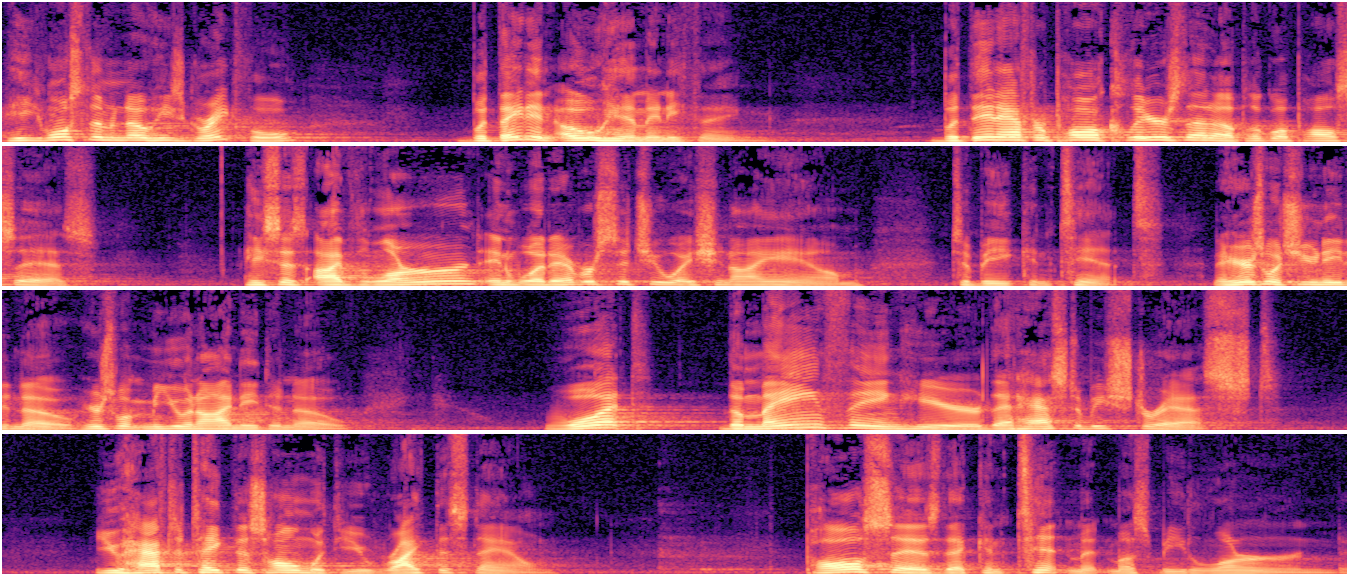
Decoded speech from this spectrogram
he wants them to know he's grateful, but they didn't owe him anything. But then after Paul clears that up, look what Paul says. He says, I've learned in whatever situation I am to be content. Now, here's what you need to know. Here's what you and I need to know. What the main thing here that has to be stressed, you have to take this home with you, write this down. Paul says that contentment must be learned.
